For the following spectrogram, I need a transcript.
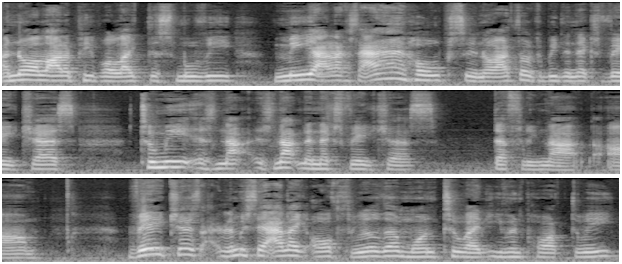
I know a lot of people like this movie. Me, I, like I said, I had hopes. You know, I thought it could be the next VHS. To me, it's not. It's not the next VHS. Definitely not. Um, VHS. Let me say, I like all three of them. One, two, and even part three.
